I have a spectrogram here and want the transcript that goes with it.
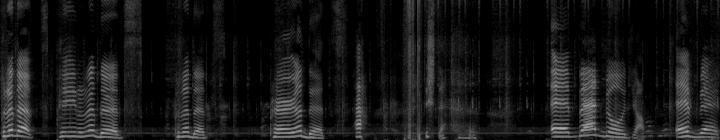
Prudence. Prudence. Prudence. Prudence. Heh. İşte. evet hocam? Evet.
